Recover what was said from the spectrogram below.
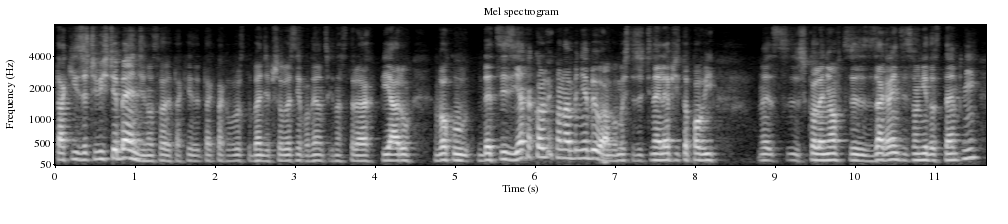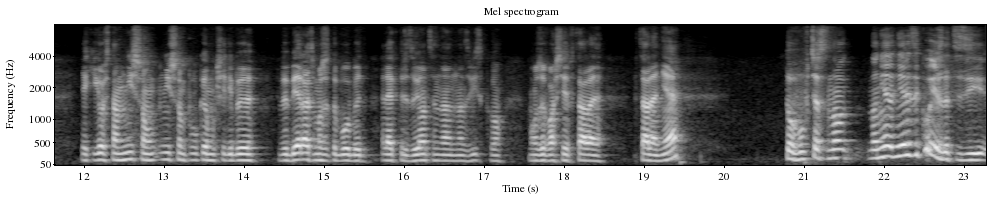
taki rzeczywiście będzie, no sorry, takie, tak, tak po prostu będzie przy obecnie panujących nastrojach PR-u wokół decyzji, jakakolwiek ona by nie była, bo myślę, że ci najlepsi topowi e, szkoleniowcy z zagranicy są niedostępni, jakiegoś tam niższą, niższą półkę musieliby wybierać, może to byłoby elektryzujące na nazwisko, może właśnie wcale, wcale nie, to wówczas no, no nie, nie ryzykujesz decyzji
